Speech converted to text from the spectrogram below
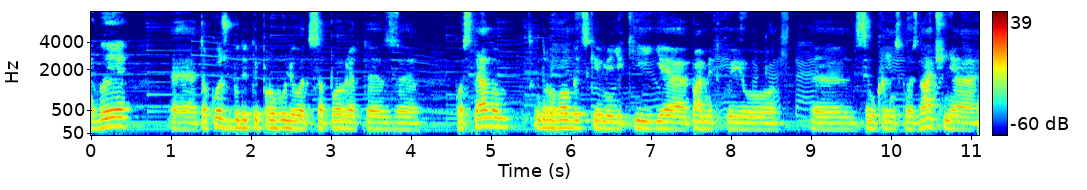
ви е, також будете прогулюватися поряд з костелом Дрогобицьким, який є пам'яткою е, всеукраїнського значення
